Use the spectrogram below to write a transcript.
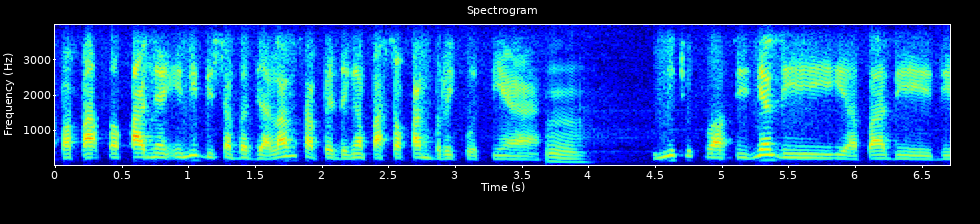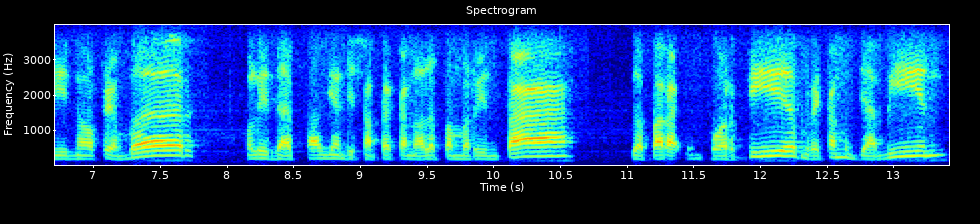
pasokannya ini bisa berjalan sampai dengan pasokan berikutnya. Hmm. Ini situasinya di apa di di November oleh data yang disampaikan oleh pemerintah juga para importir mereka menjamin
